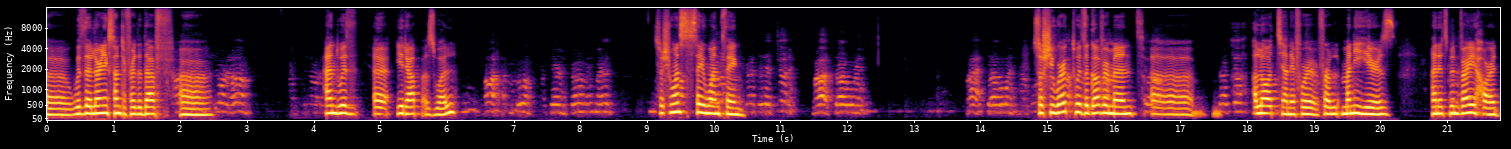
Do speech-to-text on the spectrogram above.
uh, with the learning center for the deaf, uh, and with uh, IRAP as well. So she wants to say one thing. So she worked with the government uh, a lot, yani, for for many years, and it's been very hard.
